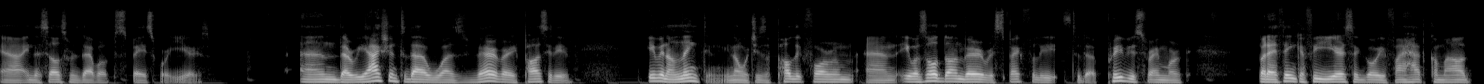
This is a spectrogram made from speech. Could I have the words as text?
uh, in the Salesforce DevOps space for years. And the reaction to that was very, very positive even on LinkedIn, you know, which is a public forum, and it was all done very respectfully to the previous framework. But I think a few years ago, if I had come out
